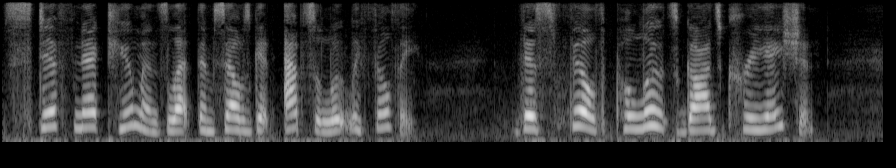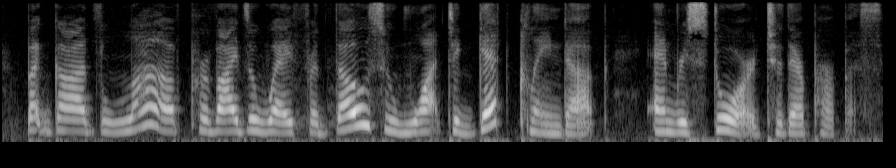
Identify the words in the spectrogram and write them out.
Stiff necked humans let themselves get absolutely filthy. This filth pollutes God's creation but God's love provides a way for those who want to get cleaned up and restored to their purpose.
